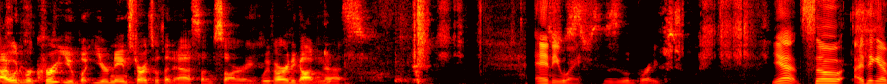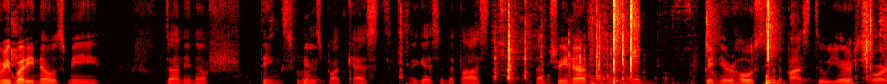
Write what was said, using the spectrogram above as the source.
I, I would recruit you, but your name starts with an S. I'm sorry. We've already got an S. Anyway. This is the break. Yeah, so I think everybody knows me. Done enough things for this podcast, I guess, in the past. I'm Srinath. I've been your host for the past two years for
